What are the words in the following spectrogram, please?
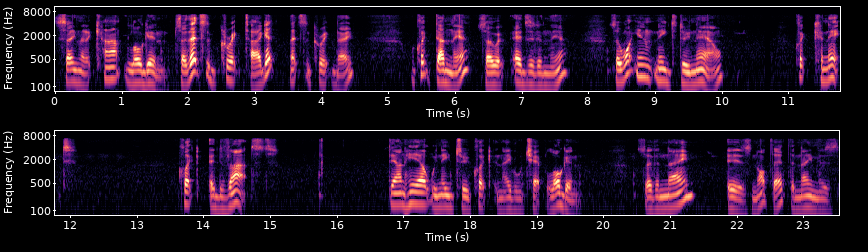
saying that it can't log in. So that's the correct target, that's the correct name. We'll click done there, so it adds it in there. So what you need to do now, click connect click advanced. Down here we need to click enable CHAP login. So the name is not that, the name is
